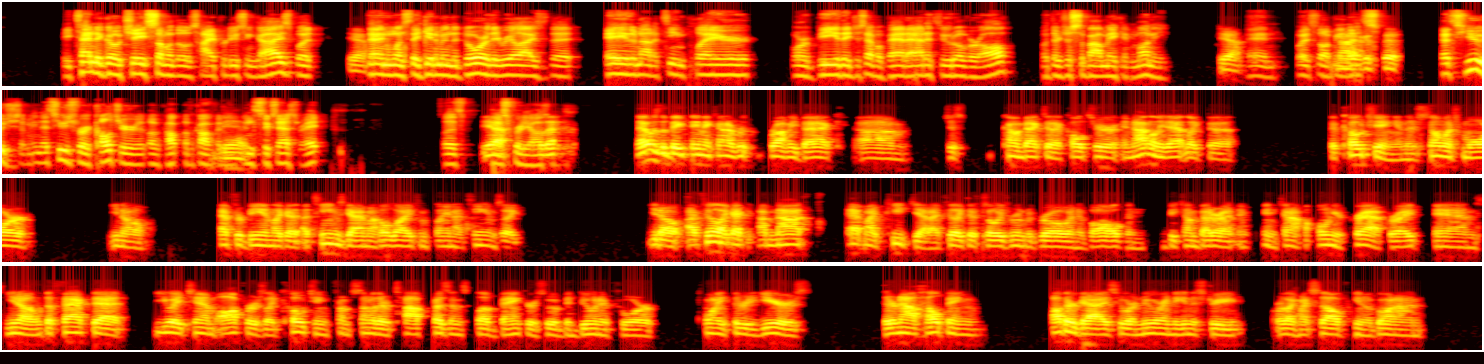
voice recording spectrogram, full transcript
they tend to go chase some of those high producing guys, but yeah. then once they get them in the door, they realize that a they're not a team player, or b they just have a bad attitude overall, but they're just about making money. Yeah, and but so I mean not that's that's huge. I mean that's huge for a culture of, of company yeah. and success, right? So that's yeah. that's pretty awesome. So that was the big thing that kind of brought me back. Um, just coming back to that culture, and not only that, like the the coaching, and there's so much more. You know, after being like a, a teams guy my whole life and playing on teams, like you know, I feel like I, I'm not at my peak yet. I feel like there's always room to grow and evolve and become better at and, and kind of own your craft, right? And you know, the fact that UHM offers like coaching from some of their top President's Club bankers who have been doing it for 20, 30 years, they're now helping other guys who are newer in the industry or like myself, you know, going on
